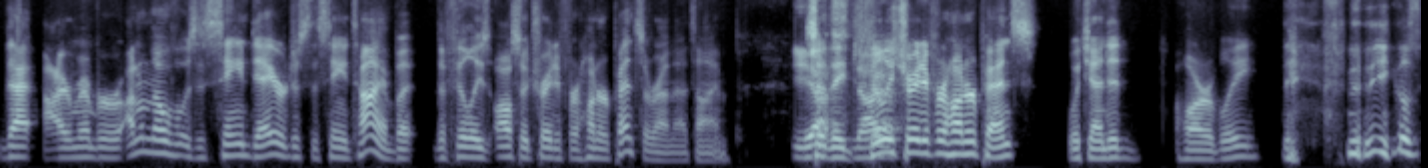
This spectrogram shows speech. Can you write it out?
that I remember, I don't know if it was the same day or just the same time, but the Phillies also traded for Hunter Pence around that time. Yes, so they no, Phillies traded for Hunter Pence, which ended horribly. the Eagles,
